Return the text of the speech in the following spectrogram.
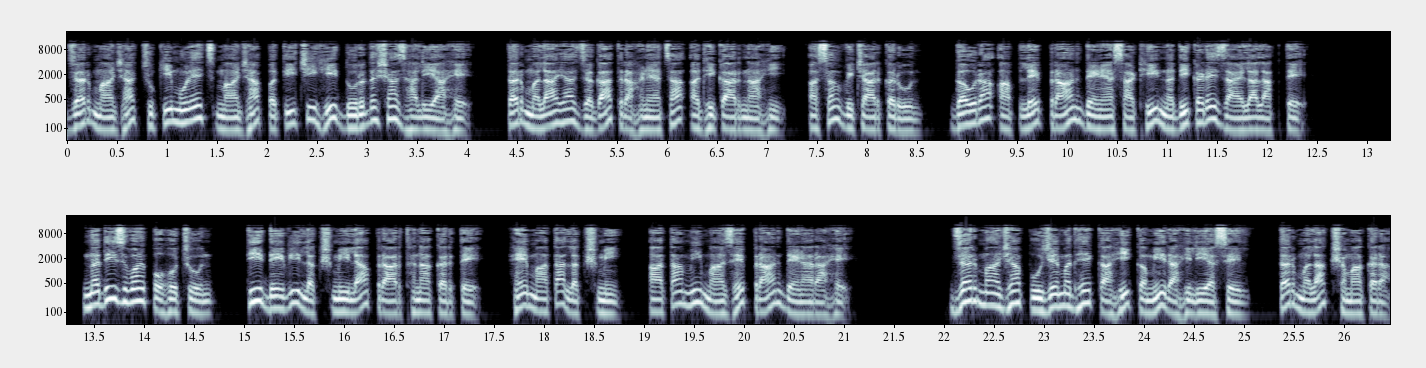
जर माझ्या चुकीमुळेच माझ्या पतीची ही दुर्दशा झाली आहे तर मला या जगात राहण्याचा अधिकार नाही असं विचार करून गौरा आपले प्राण देण्यासाठी नदीकडे जायला लागते. नदीजवळ पोहोचून ती देवी लक्ष्मीला प्रार्थना करते हे माता लक्ष्मी आता मी माझे प्राण देणार आहे जर माझ्या पूजेमध्ये काही कमी राहिली असेल तर मला क्षमा करा.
